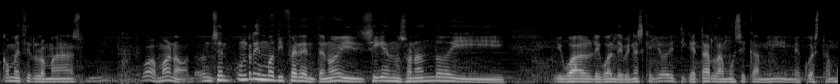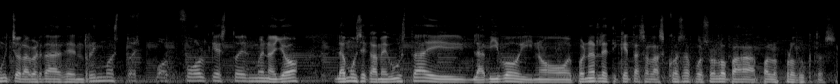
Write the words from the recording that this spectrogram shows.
¿cómo decirlo? Más, bueno, un, un ritmo diferente, ¿no? Y siguen sonando y igual, igual de bien. Es que yo etiquetar la música a mí me cuesta mucho, la verdad. En ritmo esto es pop folk, esto es, bueno, yo la música me gusta y la vivo y no ponerle etiquetas a las cosas pues solo para los productos.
